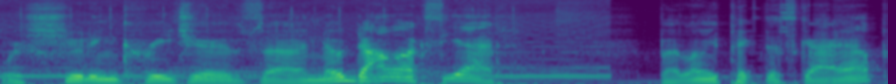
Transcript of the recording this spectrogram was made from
we're shooting creatures. no Daleks yet. But let me pick this guy up.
